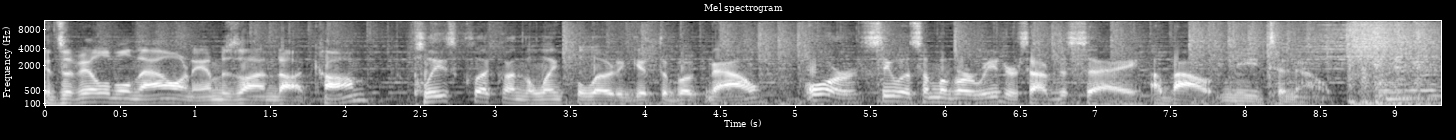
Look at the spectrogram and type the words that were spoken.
It's available now on Amazon.com. Please click on the link below to get the book now or see what some of our readers have to say about Need to Know.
